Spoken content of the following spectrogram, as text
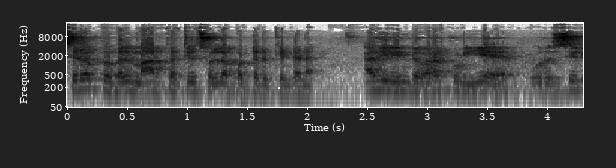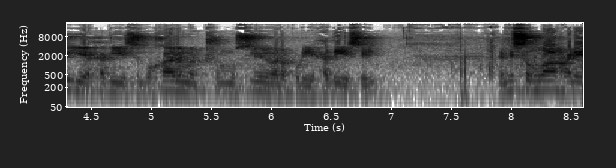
சிறப்புகள் மார்க்கத்தில் சொல்லப்பட்டிருக்கின்றன. அதில் இன்று வரக்கூடிய ஒரு சிறிய ஹதீஸ் புகாரி மற்றும் முஸ்லீம் வரக்கூடிய ஹதீஸில் நபிசுல்லாஹ் அலி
